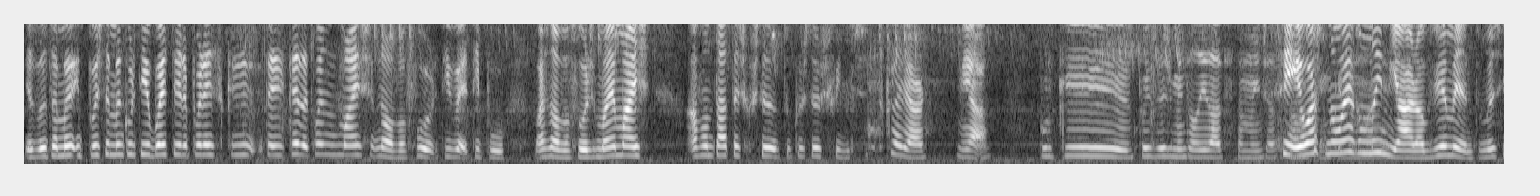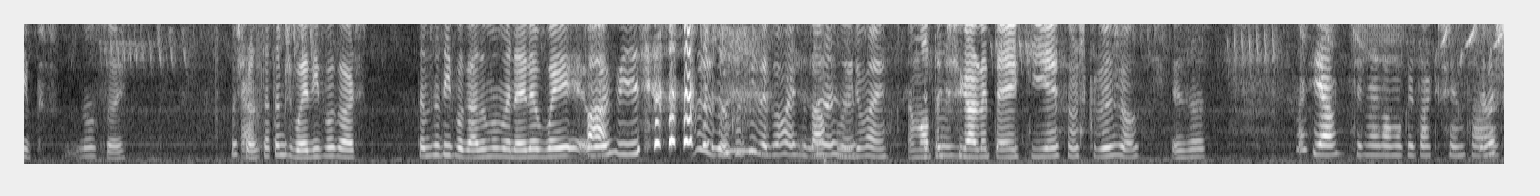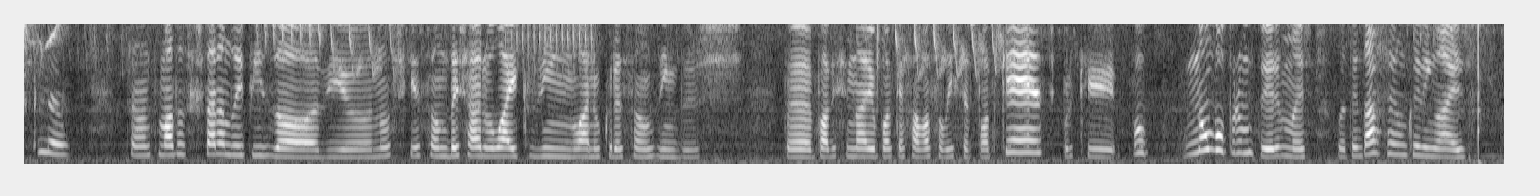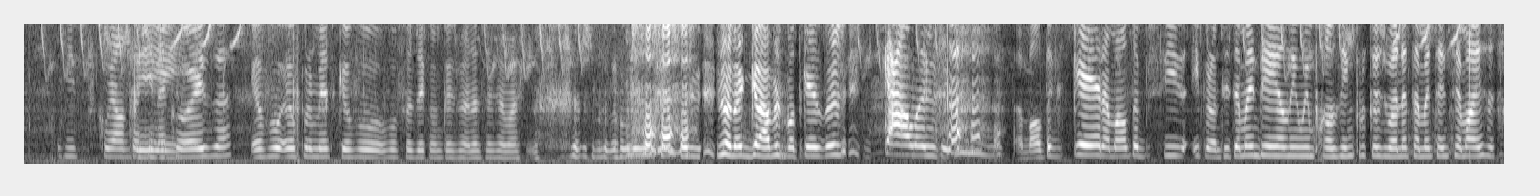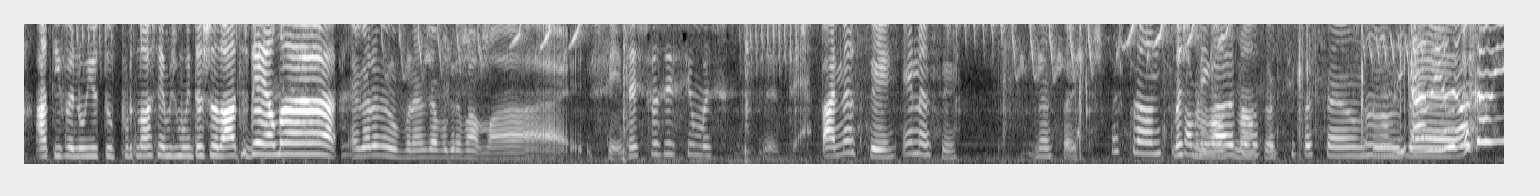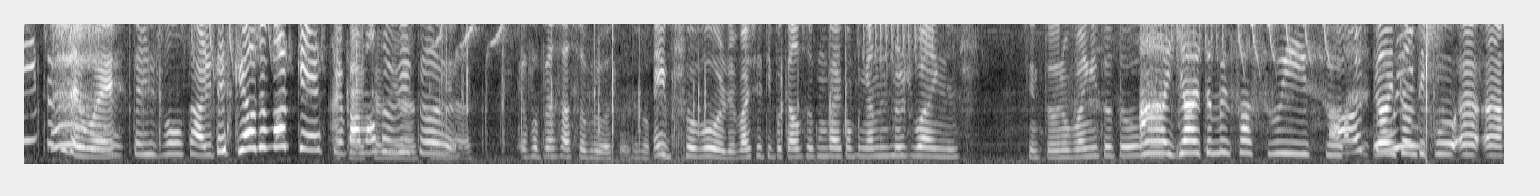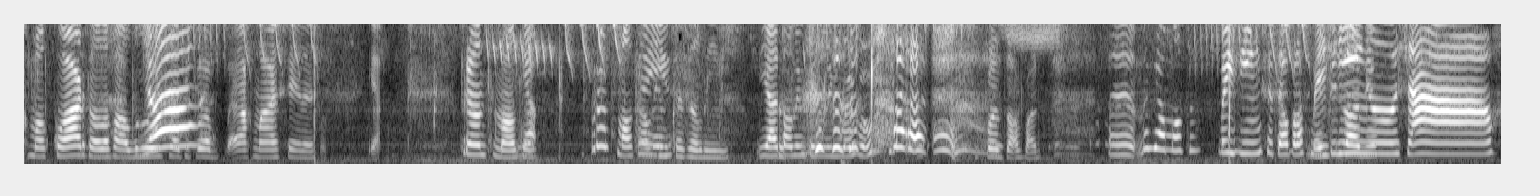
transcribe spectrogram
Eu, eu também, depois também curtia bué ter, parece que tem, cada, quando mais nova for, tiver, tipo, mais nova fores mãe, mais à vontade tens com os, teu- com os teus filhos. Se calhar, yeah. porque depois as mentalidades também já Sim, eu acho que não é linear, obviamente, mas tipo, não sei. Mas pronto, já estamos bem a divagar. Estamos a divagar de uma maneira bem, Pá. bem fixe. Mas eu estou curtida a conversa, está a fluir bem. A malta que chegar até aqui é, são os corajosos. Exato. Mas já, tens mais alguma coisa a acrescentar? Eu acho que não. Pronto, malta, se gostaram do episódio, não se esqueçam de deixar o likezinho lá no coraçãozinho dos. para, para adicionarem o podcast à vossa lista de podcasts, porque vou, não vou prometer, mas vou tentar ser um bocadinho mais aqui frequente aqui Sim. na coisa. Eu, vou, eu prometo que eu vou, vou fazer com que a Joana seja mais. Joana, gravas podcast hoje e calas A malta que quer, a malta precisa. E pronto, e também deem ali um empurrãozinho porque a Joana também tem de ser mais ativa no YouTube porque nós temos muitas saudades dela. Agora meu verão já vou gravar mais. Sim, tens de fazer assim umas. Pá, sei, eu sei. Não sei. Mas pronto, Mas obrigada pronto, pela malta. participação. do- Obrigada, da- eu não ué. Tens de voltar e tens de criar o teu podcast, que é para a malta ouvir combinado, toda. Eu vou pensar sobre o assunto. eu Ei, por favor, vais ser tipo aquela pessoa que me vai acompanhar nos meus banhos. Sim, estou no banho e estou todo. Ah, já, eu também faço isso. Ah, tu ou então, tipo, a, a arrumar o quarto, ou a lavar a luz, Ya. ou tipo, a, a arrumar as cenas. Ya. Pronto, malta. Ya. Pronto, malta, Está é ali um isso. Casalinho. Já está ali um casalinho bem bom. Ponto à parte. Ah, mas é, malta. Beijinhos, até ao próximo episódio. Beijinhos, tchau!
